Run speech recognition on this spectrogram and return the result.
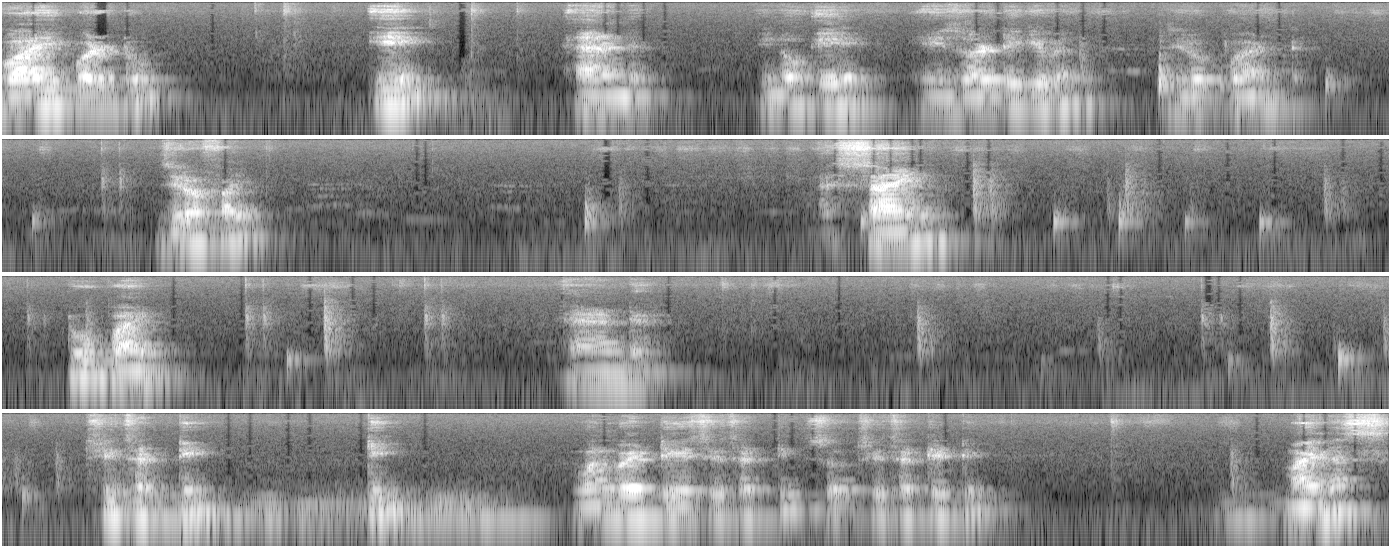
y equal to a and you know a is already given 0 0.05 sine 2 pi and 330 t 1 by t is 330 so 330 t minus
